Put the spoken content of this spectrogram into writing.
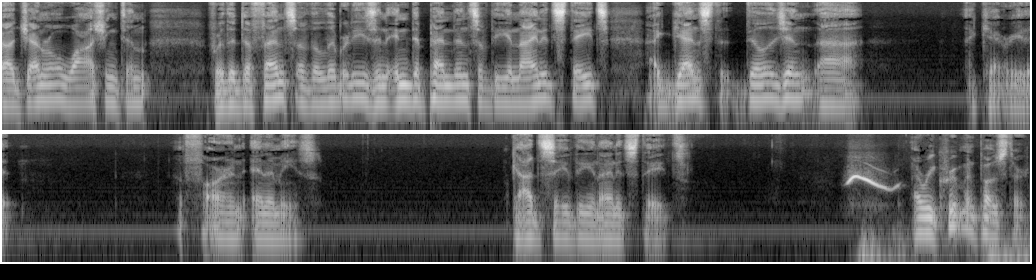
uh, General Washington for the defense of the liberties and independence of the United States against diligent, uh, I can't read it, of foreign enemies. God save the United States. A recruitment poster.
